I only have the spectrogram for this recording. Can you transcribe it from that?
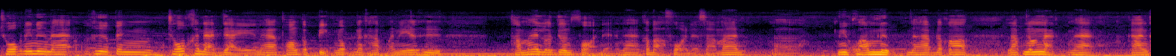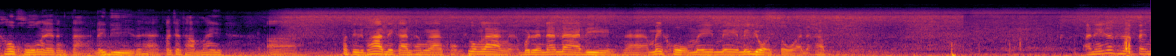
โชคนิดนึงนะฮะก็คือเป็นโชคขนาดใหญ่นะฮะพร้อมกับปีกนกนะครับ อันนี้ก็คือทำให้รถยนต์ฟอร์ดเนี่ยนะฮะกระบะฟอร์ดเนี่ยสามารถมีความหนึบนะครับ แล้วก็รับน้ำหนักนะฮะการเข้าโค้งอะไรต่างๆ ได้ดีนะฮะก็จะทำให้ ประสิทธิภาพในการทำงานของช่วงล่างบริเวณด้านหน้าดีนะฮะไม่โค้งไม่ไม่ไม่โยนตัวนะครับ อันนี้ก็คือเป็น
